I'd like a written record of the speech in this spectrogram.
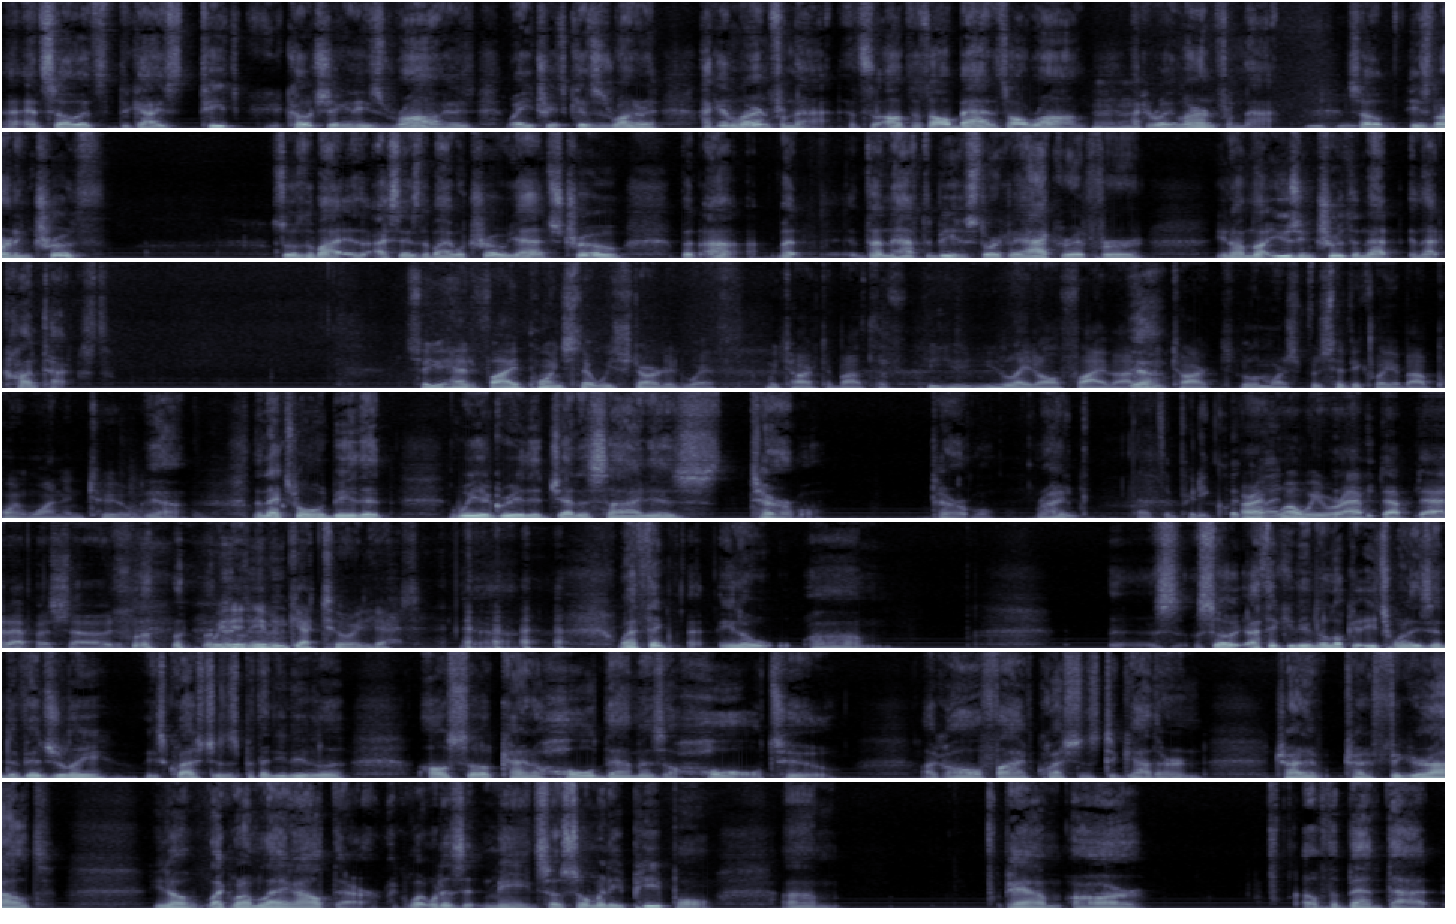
And so it's the guy's teach coaching, and he's wrong, and his way he treats kids is wrong. I can learn from that. It's all it's all bad. It's all wrong. Mm-hmm. I can really learn from that. Mm-hmm. So he's learning truth. So is the Bible? I say, is the Bible true? Yeah, it's true, but uh, but it doesn't have to be historically accurate for, you know, I'm not using truth in that in that context. So you had five points that we started with. We talked about the you, you laid all five out. Yeah. We talked a little more specifically about point one and two. Yeah. The next one would be that we agree that genocide is terrible, terrible, right? That's a pretty quick All right. one. Well, we wrapped up that episode. we didn't even get to it yet. Well, I think you know. Um, so I think you need to look at each one of these individually, these questions, but then you need to also kind of hold them as a whole too, like all five questions together, and try to try to figure out, you know, like what I'm laying out there, like what what does it mean? So so many people, um, Pam, are of the bent that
